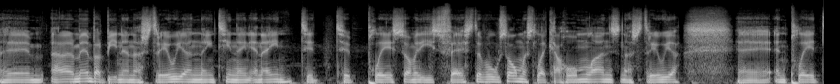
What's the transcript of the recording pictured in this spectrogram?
Um, and I remember being in Australia in 1999 to to play some of these festivals, almost like a homelands in Australia, uh, and played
